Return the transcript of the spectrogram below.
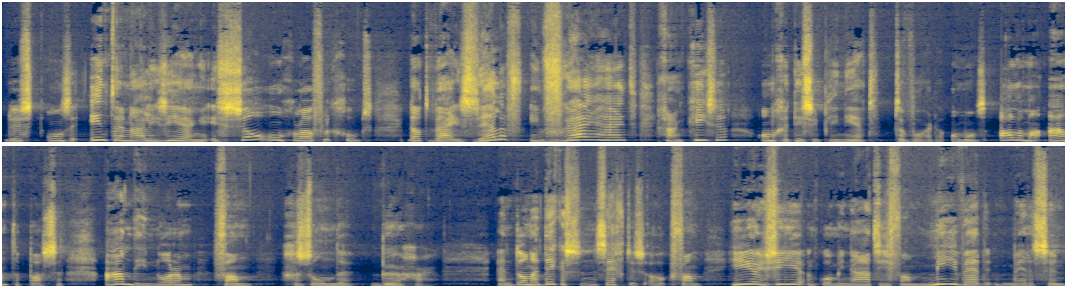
Dus onze internalisering is zo ongelooflijk goed dat wij zelf in vrijheid gaan kiezen om gedisciplineerd te worden. Om ons allemaal aan te passen aan die norm van gezonde burger. En Donna Dickerson zegt dus ook van hier zie je een combinatie van me medicine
